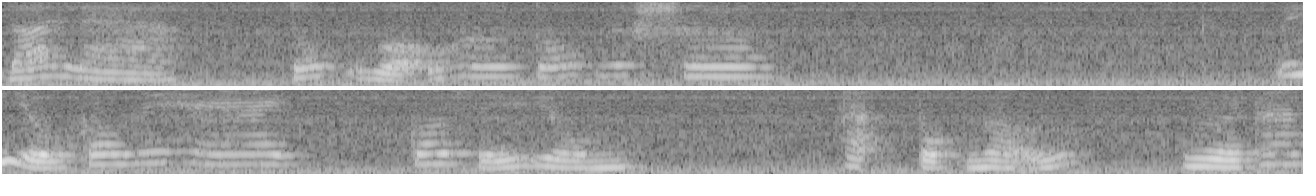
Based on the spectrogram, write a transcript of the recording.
đó là tốt gỗ hơn tốt nước sơn. Ví dụ câu thứ hai, cô sử dụng thật tục ngữ, người thanh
